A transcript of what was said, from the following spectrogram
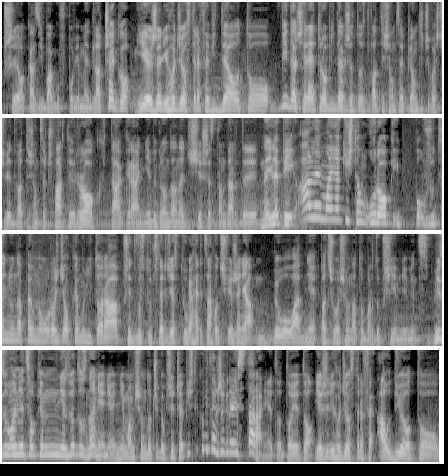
przy okazji bugów powiemy dlaczego. Jeżeli chodzi o strefę wideo, to widać retro, widać, że to jest 2005 czy właściwie 2004 rok, ta gra nie wygląda na dzisiejsze standardy najlepiej, ale ma jakiś tam urok i po wrzuceniu na pełną rozdziałkę monitora przy 240 Hz odświeżenia było ładnie, patrzyło się na to bardzo przyjemnie, więc wizualnie całkiem niezłe doznanie, nie, nie mam się do czego przyczepić, tylko widać, że gra jest stara, nie, to, to je to. Jeżeli chodzi o strefę audio, to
